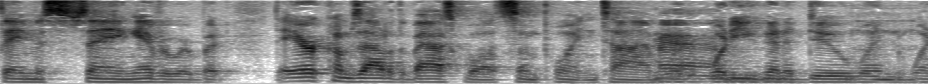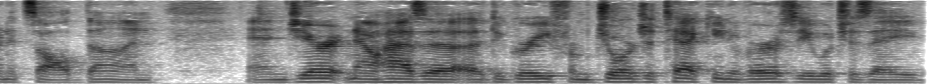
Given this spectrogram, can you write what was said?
famous saying everywhere, but the air comes out of the basketball at some point in time. What, what are you going to do when, mm-hmm. when it's all done? And Jarrett now has a, a degree from Georgia Tech University, which is a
